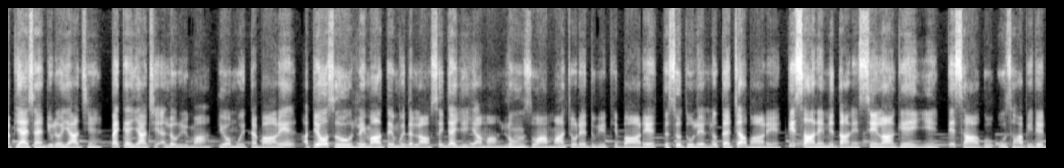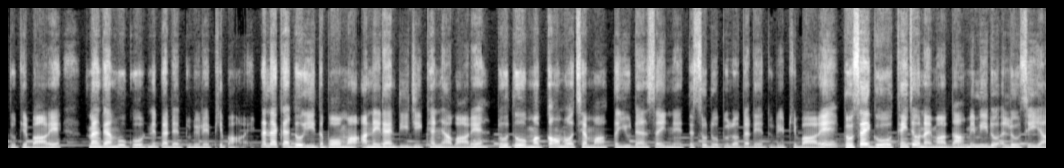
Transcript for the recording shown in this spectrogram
အပြိုင်ဆိုင်ပြုလို့ရခြင်းပက်ကက်ရခြင်းအလုပ်တွေမှာပျော်မွေ့တတ်ပါတယ်အပြောဆိုလိမ္မာသိမ်မွေ့တဲ့လောက်စိတ်သက်ရေးရာမှာလွန်စွာမာကျောတဲ့သူတွေဖြစ်ပါတယ်တစွတ်တို့လည်းလှုပ်တတ်ကြပါတယ်တစ္ဆာနဲ့မေတ္တာနဲ့ဆင်လာခဲ့ရင်တစ္ဆာကိုဦးစားပေးတဲ့သူဖြစ်ပါတယ် မှန်ကန်မှုကိုနှစ်သက်တဲ့သူတွေလည်းဖြစ်ပါတယ်။နှစ်လက်ကတ်တို့ဤသဘောမှာအနေတိုင်းတည်ကြည်ခန့်ညာပါတယ်။တို့တို့မကောင်းသောချက်မှာတယူတန်စိတ်နဲ့တဆုတို့ပြုလုပ်တတ်တဲ့သူတွေဖြစ်ပါတယ်။တို့စိတ်ကိုထိမ့်ချုပ်နိုင်မှသာမိမိတို့အလိုစီရာ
